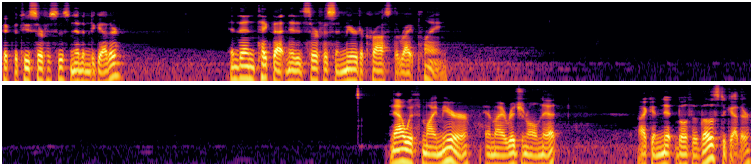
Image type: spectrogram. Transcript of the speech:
Pick the two surfaces, knit them together, and then take that knitted surface and mirror it across the right plane. Now with my mirror and my original knit, I can knit both of those together.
